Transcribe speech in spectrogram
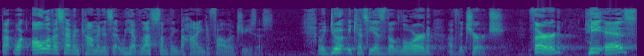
But what all of us have in common is that we have left something behind to follow Jesus. And we do it because he is the Lord of the church. Third, he is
